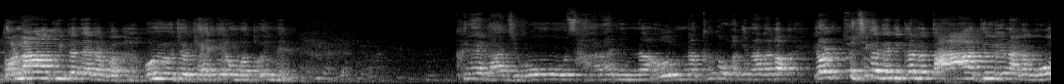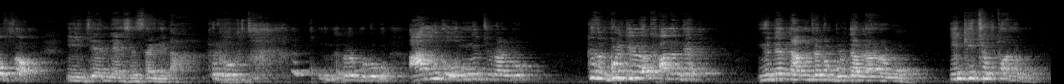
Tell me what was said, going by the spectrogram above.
돌만큼 있다 내다보고 어휴 저 개떼엄마 또 있네 그래 가지고 사람 있나 없나 그거 확인하다가 12시가 되니까는 다 들에 나가고 없어. 이제 내 세상이다. 그리고 콩나를 부르고 아무도 없는 줄 알고 그래서 물 길러 가는데 유대 남자가 물 달라고 인기척도 안 하고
